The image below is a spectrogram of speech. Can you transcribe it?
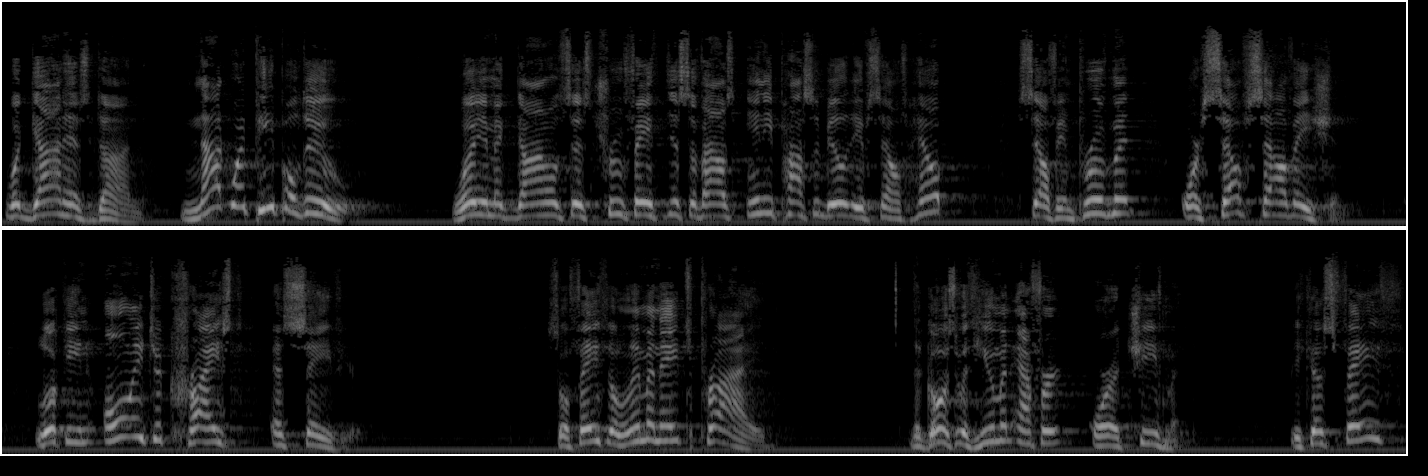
what God has done, not what people do. William MacDonald says true faith disavows any possibility of self help, self improvement, or self salvation, looking only to Christ as Savior. So faith eliminates pride that goes with human effort or achievement. Because faith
